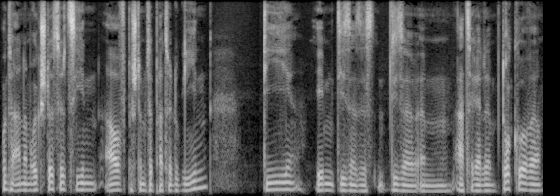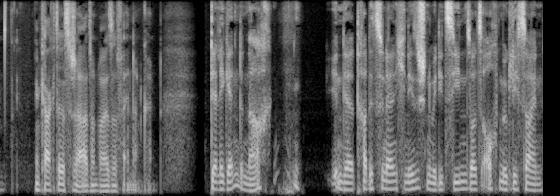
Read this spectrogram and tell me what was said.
unter anderem Rückschlüsse ziehen auf bestimmte Pathologien, die eben diese, diese ähm, arterielle Druckkurve in charakteristischer Art und Weise verändern können. Der Legende nach in der traditionellen chinesischen Medizin soll es auch möglich sein,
